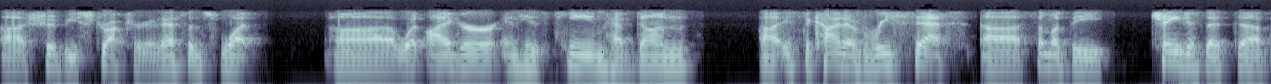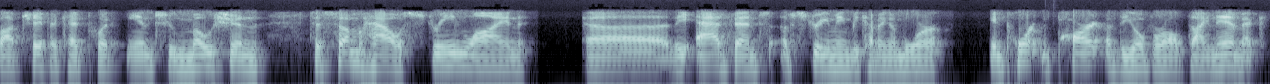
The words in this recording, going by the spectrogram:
uh, should be structured. In essence, what uh, what Iger and his team have done uh, is to kind of reset uh, some of the changes that Bob Chapek had put into motion to somehow streamline uh, the advent of streaming becoming a more important part of the overall dynamic.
